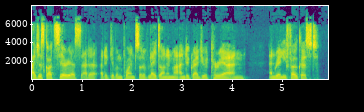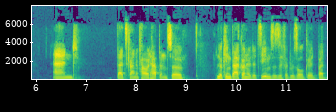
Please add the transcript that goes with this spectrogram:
I just got serious at a at a given point, sort of late on in my undergraduate career, and and really focused, and that's kind of how it happened. So looking back on it, it seems as if it was all good. But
